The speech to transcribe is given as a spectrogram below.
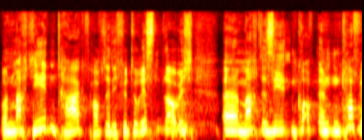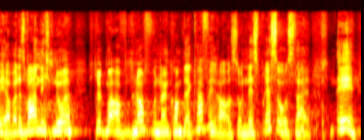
und macht jeden Tag, hauptsächlich für Touristen, glaube ich, äh, machte sie einen, Ko äh, einen, Kaffee. Aber das war nicht nur, ich drücke mal auf den Knopf und dann kommt der Kaffee raus, so ein Nespresso-Style. Nee,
